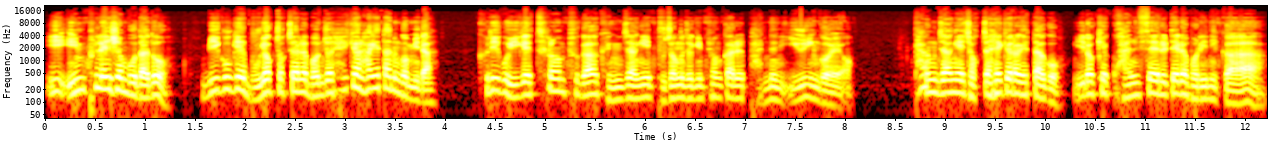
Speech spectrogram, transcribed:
이 인플레이션보다도 미국의 무역 적자를 먼저 해결하겠다는 겁니다. 그리고 이게 트럼프가 굉장히 부정적인 평가를 받는 이유인 거예요. 당장의 적자 해결하겠다고 이렇게 관세를 때려버리니까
